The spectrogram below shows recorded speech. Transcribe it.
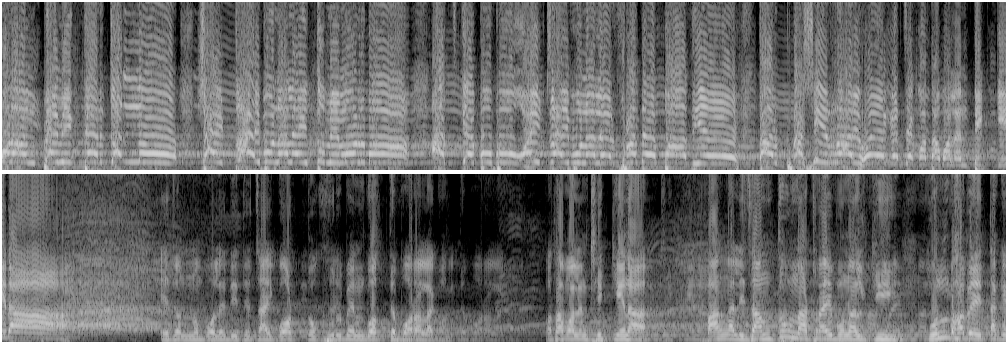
কোরআন প্রেমিকদের জন্য, সেই ট্রাইব্যুনালেই তুমি মরবা। আজকে বুবু ওই ট্রাইব্যুনালের ফাঁদে পা দিয়ে তার ফাঁসির রায় হয়ে গেছে কথা বলেন ঠিক কিনা? এজন্য বলে দিতে চাই, গর্ত খুঁড়বেন, গর্তে পড়া লাগবে। কথা বলেন ঠিক কিনা? বাঙালি জানতো না ট্রাইব্যুনাল কি, কোনভাবে তাকে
